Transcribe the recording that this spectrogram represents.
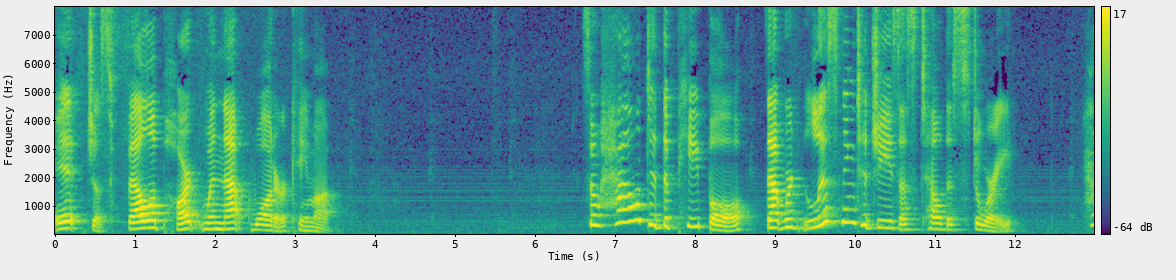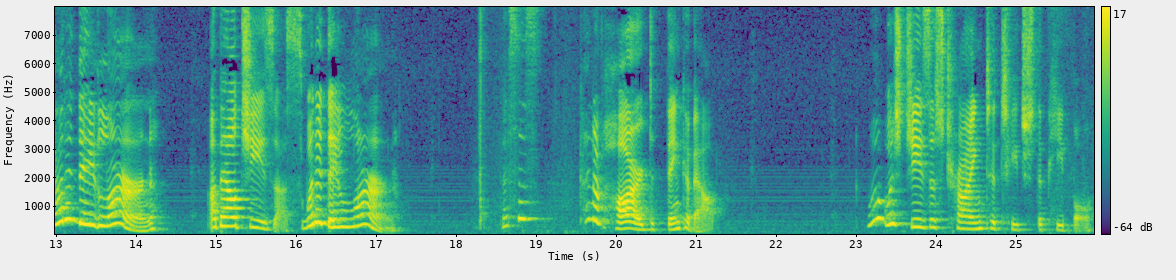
it just fell apart when that water came up. So how did the people that were listening to Jesus tell this story, how did they learn about Jesus? What did they learn? This is kind of hard to think about. What was Jesus trying to teach the people?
